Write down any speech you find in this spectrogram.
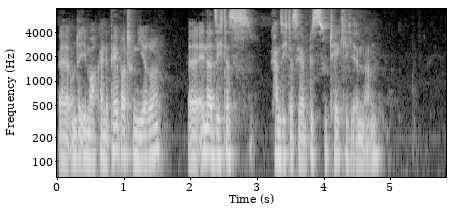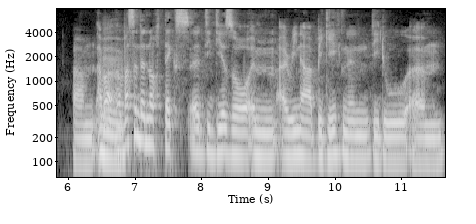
äh, und eben auch keine Paper-Turniere, äh, ändert sich das kann sich das ja bis zu täglich ändern. Ähm, aber mhm. was sind denn noch Decks, äh, die dir so im Arena begegnen, die du, ähm,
